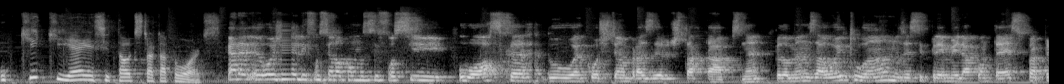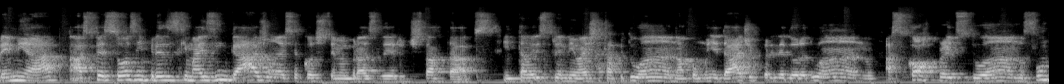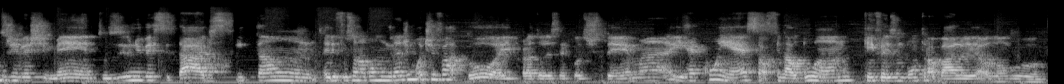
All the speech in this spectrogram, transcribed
o que, que é esse tal de Startup Awards? Cara, hoje ele funciona como se fosse o Oscar do ecossistema brasileiro de startups, né? Pelo menos há oito anos esse prêmio ele acontece para premiar as pessoas e empresas que mais engajam nesse ecossistema brasileiro de startups. Então eles premiam a startup do ano, a comunidade empreendedora do ano, as corporates do ano, fundos de investimentos e universidades. Então ele funciona como um grande motivador aí para todo esse ecossistema e reconhece ao final do ano quem fez fez um bom trabalho aí ao longo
